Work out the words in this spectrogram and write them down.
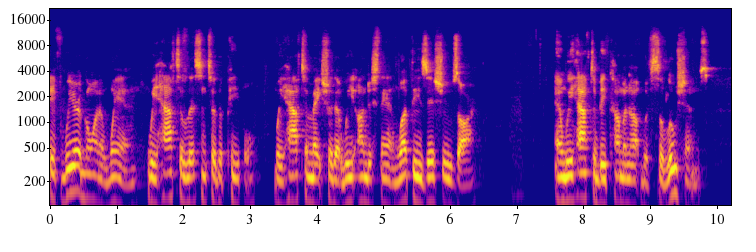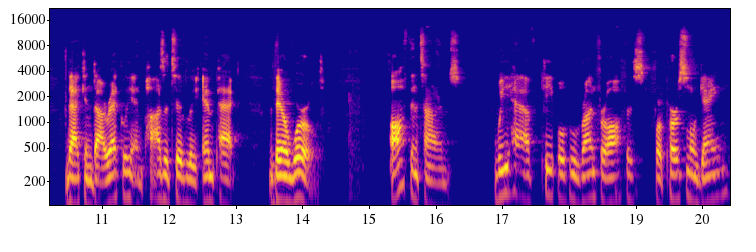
if we are going to win, we have to listen to the people. We have to make sure that we understand what these issues are. And we have to be coming up with solutions that can directly and positively impact their world. Oftentimes, we have people who run for office for personal gain,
